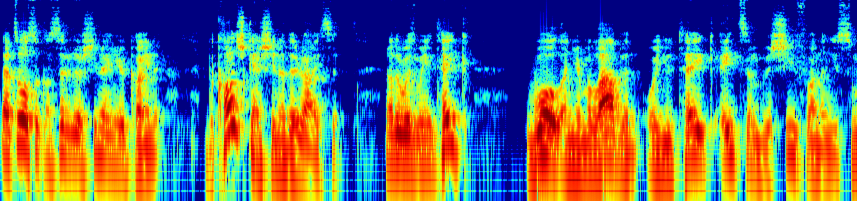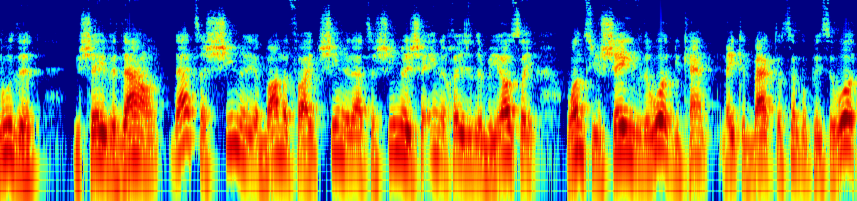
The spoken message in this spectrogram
that's also considered a shinu in your kainah. The kolshken shinu de Raisa. In other words, when you take wool and you're malabin, or you take eitzim v'shifan and you smooth it, you shave it down, that's a shinu, a bona fide shinu, that's a shinu she'ina chayzu de once you shave the wood, you can't make it back to a simple piece of wood.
